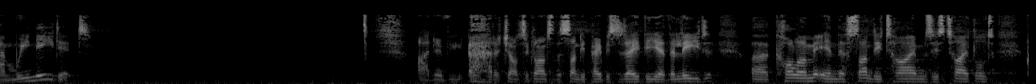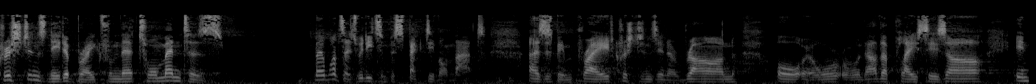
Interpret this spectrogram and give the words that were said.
And we need it. I don't know if you had a chance to glance at the Sunday papers today. The, uh, the lead uh, column in the Sunday Times is titled, Christians Need a Break from Their Tormentors. Now, one sense, we need some perspective on that. As has been prayed, Christians in Iran or, or, or in other places are in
